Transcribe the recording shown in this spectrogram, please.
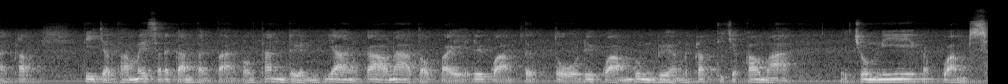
นะครับ ที่จะทำให้สถานการณ์ต่างๆ ของท่านเดินย่างก้าวหน้าต่อไป ด้วยความเติบโตด้วยความรุ่งเรืองนะครับ ที่จะเข้ามา ในช่วงนี้กับความส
